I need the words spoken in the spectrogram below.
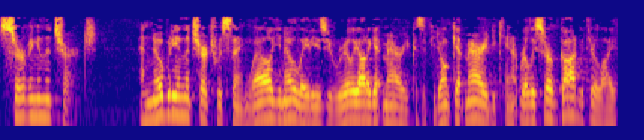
serving in the church. And nobody in the church was saying, well, you know, ladies, you really ought to get married because if you don't get married, you can't really serve God with your life.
